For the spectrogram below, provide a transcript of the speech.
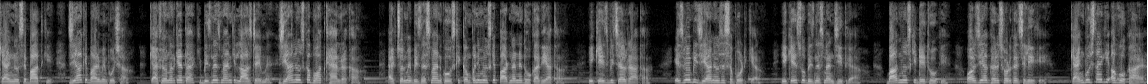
कैंग ने उससे बात की, जिया के बारे में पूछा। कैफ़े ओनर कहता है कि बिजनेसमैन के लास्ट डे में जिया ने उसका बहुत ख्याल रखा। एक्चुअल में बिजनेसमैन को उसकी कंपनी में उसके पार्टनर ने धोखा दिया था। ये केस भी चल रहा था। इसमें भी जिया ने उसे सपोर्ट किया। ये केस वो बिजनेसमैन जीत गया। बाद में उसकी डेथ होगी। और जिया घर छोड़कर चली गई। कैंग पूछता है कि अब वो कहा है?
